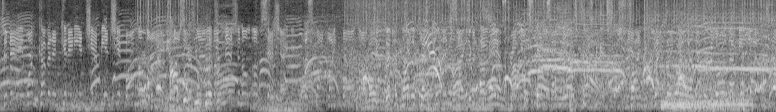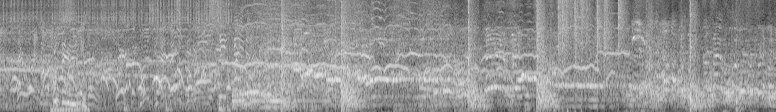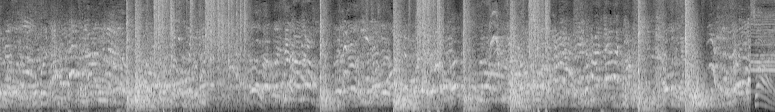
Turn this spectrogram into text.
Today, one coveted Canadian championship on the line in the national obsession. The spotlight falls on Most two difficult women attempt trying to come in off the storm on the outside, trying to get the roll. That was stolen at the. They're working on it. There's the contact.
